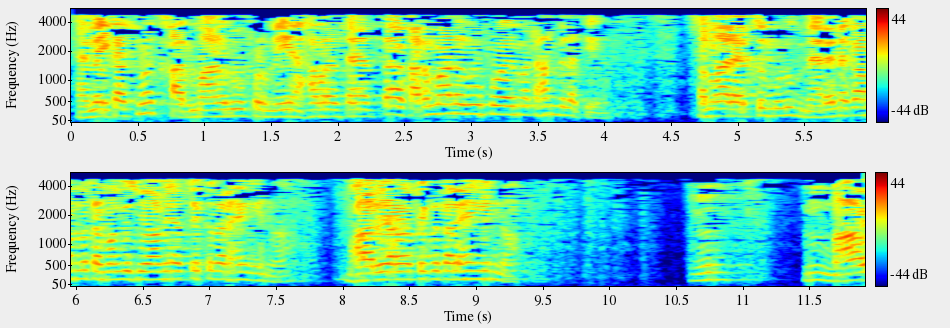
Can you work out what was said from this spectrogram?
හැම එකක්ම කර්මානුරූපව මේ අහවල් තැනත්තා කර්මානුරූපවයි මට හම්බෙලා තියෙනවා. සමහර ඇත්ත මුළු මැරෙනකම්ම තමන්ගේ ස්වාමියාත් එක්ක තරහෙන් ඉන්නවා. භාර්යාවත් එක්ක තරහෙන් ඉන්නවා. හ්ම් මාව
